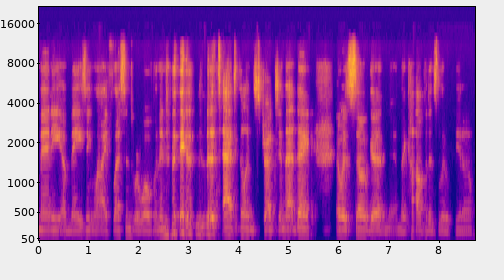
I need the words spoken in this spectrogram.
many amazing life lessons were woven into the, the tactical instruction that day. It was so good man the confidence loop you know?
